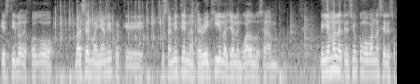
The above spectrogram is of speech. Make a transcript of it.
qué estilo de juego va a ser Miami, porque pues también tienen a Tariq Hill, a Jalen Waddle, o sea, me llama la atención cómo van a hacer eso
